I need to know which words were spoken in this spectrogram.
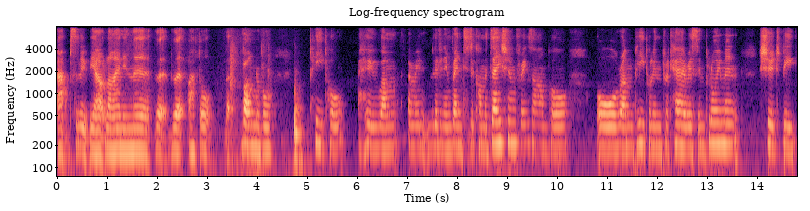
absolutely outlining the that i thought that vulnerable people who um, are in, living in rented accommodation, for example, or um, people in precarious employment should be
